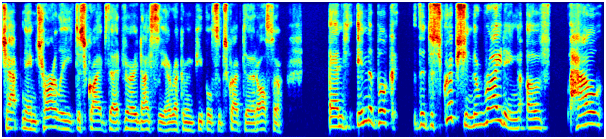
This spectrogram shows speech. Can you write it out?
chap named Charlie, describes that very nicely. I recommend people subscribe to that also. And in the book, the description, the writing of how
